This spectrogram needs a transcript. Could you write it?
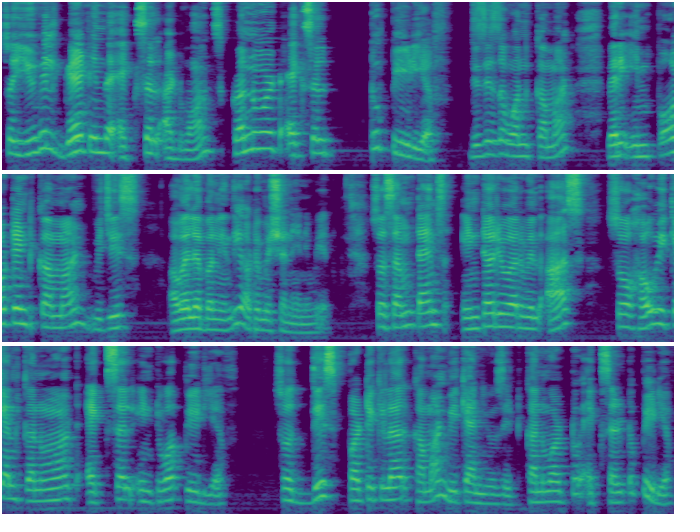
So you will get in the Excel advance convert Excel to PDF. This is the one command, very important command which is available in the automation anywhere. So sometimes interviewer will ask, so how we can convert Excel into a PDF? So this particular command we can use it convert to Excel to PDF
